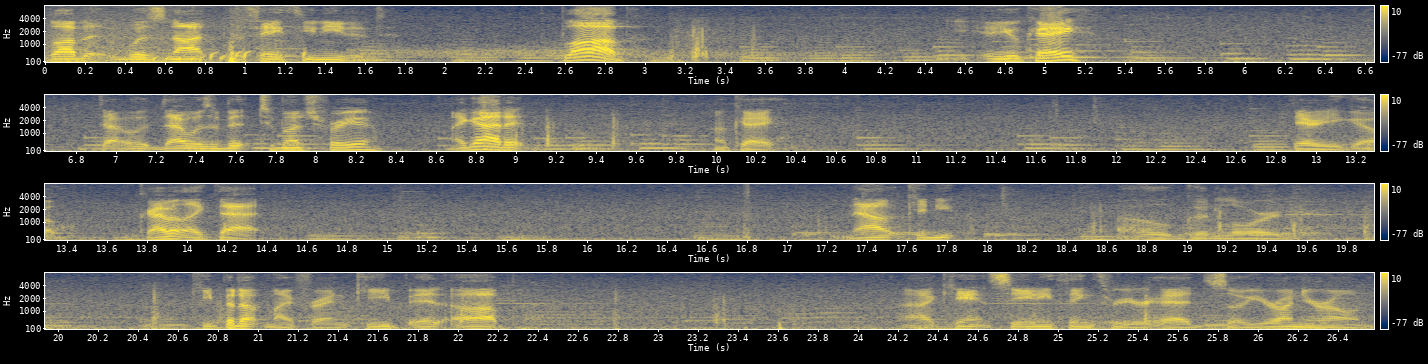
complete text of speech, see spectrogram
Blob, it was not the faith you needed. Blob! Are you okay? That, that was a bit too much for you? I got it. Okay. There you go. Grab it like that. Now, can you... Oh, good lord. Keep it up, my friend. Keep it up. I can't see anything through your head, so you're on your own.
